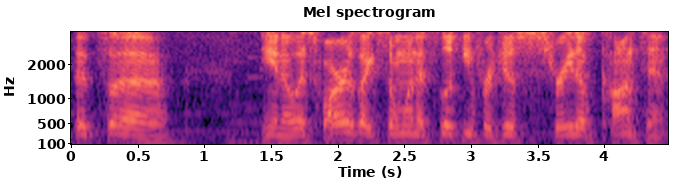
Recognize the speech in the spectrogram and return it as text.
that's uh you know as far as like someone that's looking for just straight up content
